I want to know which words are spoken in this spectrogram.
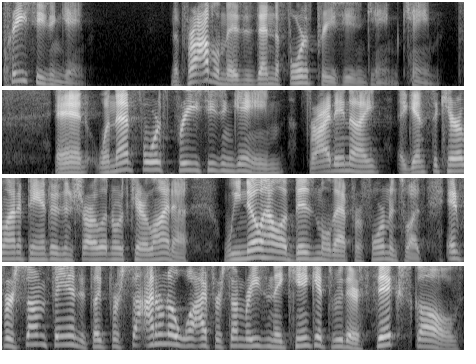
preseason game. The problem is, is then the fourth preseason game came. And when that fourth preseason game, Friday night against the Carolina Panthers in Charlotte, North Carolina, we know how abysmal that performance was. And for some fans, it's like for some, I don't know why for some reason they can't get through their thick skulls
